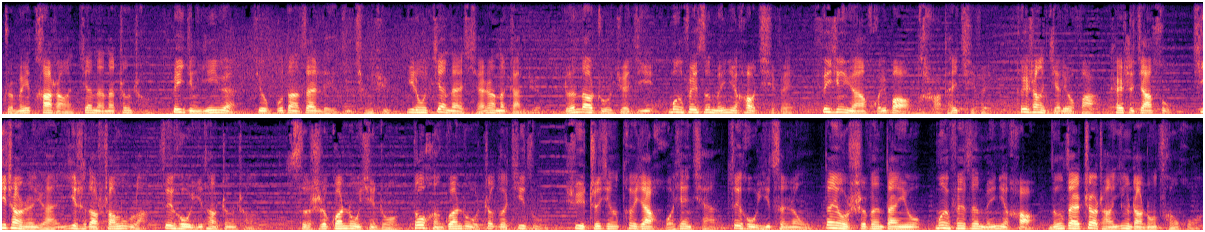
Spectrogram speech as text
准备踏上艰难的征程，背景音乐就不断在累积情绪，一种箭在弦上的感觉。轮到主角机孟菲斯美女号起飞，飞行员回报塔台起飞，推上节流阀开始加速。机上人员意识到上路了，最后一趟征程。此时，观众心中都很关注这个机组去执行退下火线前最后一次任务，但又十分担忧孟菲斯美女号能在这场硬仗中存活。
